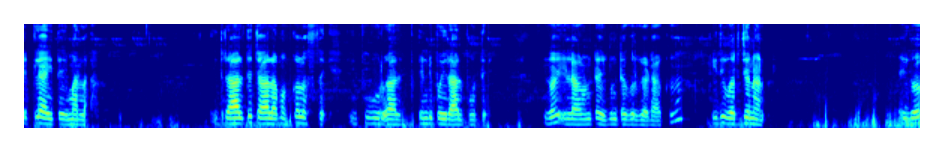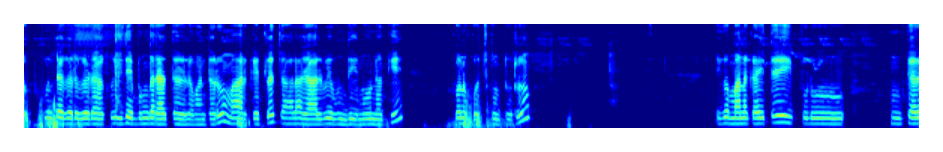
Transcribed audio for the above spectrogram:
చెట్లే అవుతాయి మళ్ళీ. ఇది రాలితే చాలా మొక్కలు వస్తాయి ఈ పువ్వు రాలి ఎండిపోయి రాలిపోతే. ఇగో ఇలా ఉంటాయి గుంటగురగడాకు. ఇది ఒరిజినల్. ఇగో గుంటగరగడాకు ఇదే బుంగరాతి తైలం అంటారు మార్కెట్లో చాలా యాల్వి ఉంది నూనెకి. కొనుక్కొచ్చుకుంటారు ఇక మనకైతే ఇప్పుడు టెర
